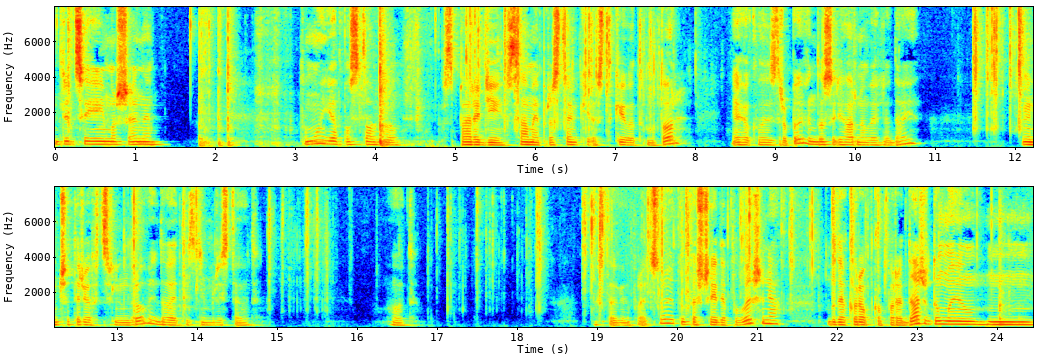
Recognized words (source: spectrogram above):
для цієї машини. Тому я поставлю спереді самий простенький ось такий от мотор. Я його колись зробив, він досить гарно виглядає. Він чотирьохциліндровий. Давайте знімлю от. От. Ось так він працює. Тут ще йде повишення. Буде коробка передач, думаю.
